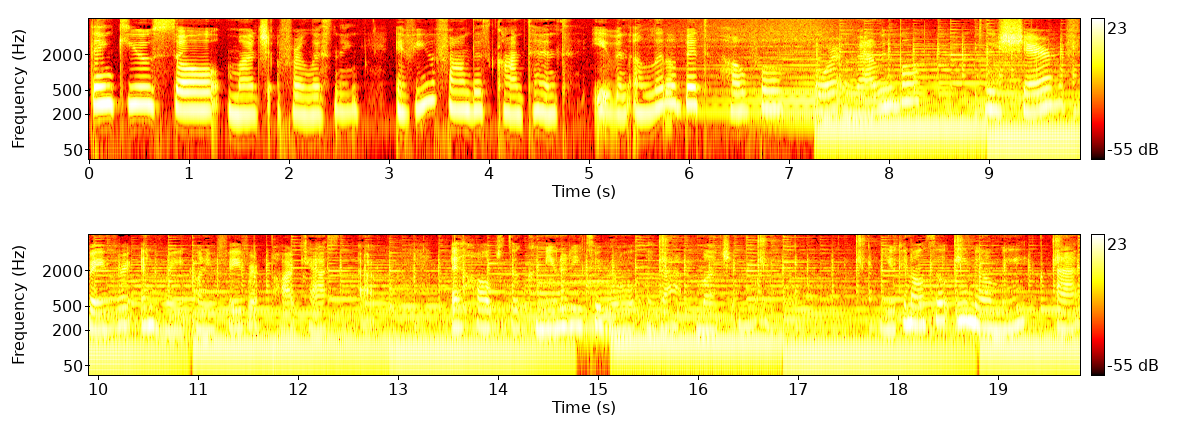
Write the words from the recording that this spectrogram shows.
thank you so much for listening. If you found this content even a little bit helpful or valuable, please share, favorite, and rate on your favorite podcast app. It helps the community to grow that much more. You can also email me at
